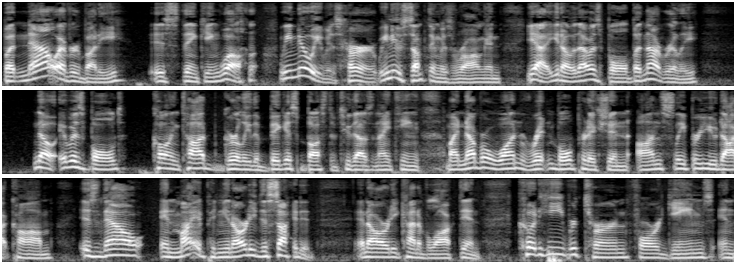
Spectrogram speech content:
But now everybody is thinking, well, we knew he was hurt. We knew something was wrong. And yeah, you know, that was bold, but not really. No, it was bold calling Todd Gurley the biggest bust of 2019. My number one written bold prediction on sleeperu.com is now, in my opinion, already decided and already kind of locked in. Could he return for games in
